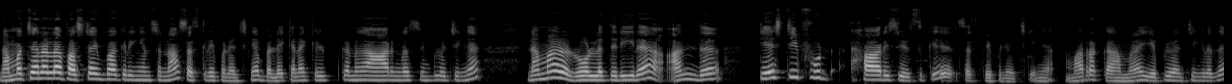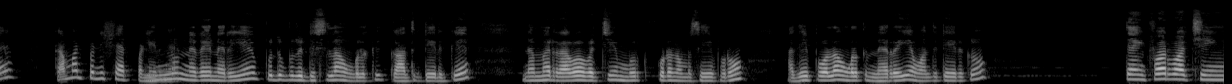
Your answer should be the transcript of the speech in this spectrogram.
நம்ம சேனலில் ஃபஸ்ட் டைம் பார்க்குறீங்கன்னு சொன்னால் சப்ஸ்கிரைப் பண்ணி வச்சுங்க. பெல்லைக்கனை கிளிக் பண்ணுங்கள் ஆறுங்க சிம்பிள் வச்சுங்க. நம்ம ரோலில் தெரிகிற அந்த டேஸ்டி ஃபுட் ஹாரிஸ்வீட்ஸுக்கு சப்ஸ்கிரைப் பண்ணி வச்சுக்கோங்க. மறக்காமல் எப்படி வந்துச்சுங்கிறத கமெண்ட் பண்ணி ஷேர் பண்ணி இன்னும் நிறைய நிறைய புது புது டிஷ்லாம் உங்களுக்கு காத்துக்கிட்டே இருக்குது நம்ம ரவை வச்சு முறுக்கு கூட நம்ம செய்ய போகிறோம் அதே போல் உங்களுக்கு நிறைய வந்துகிட்டே இருக்கும். தேங்க் ஃபார் வாட்சிங்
